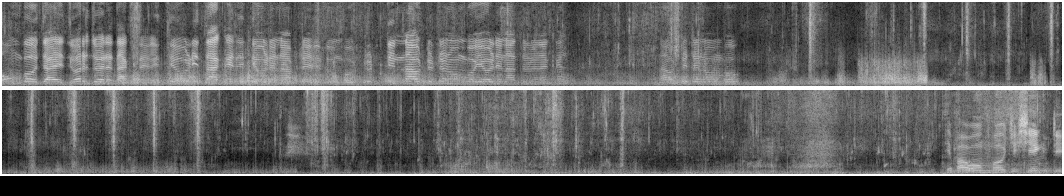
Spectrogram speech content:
ओम भाऊ जाळे जोर जोर टाकतले जेवढी ताकद आहे तेवढे ना आपल्याला ओम नाव तुटून ओम भाऊ एवढे नातू नका. नाव तुटून ओम भाऊ ते पाहू ओम भाऊची शेंगटी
